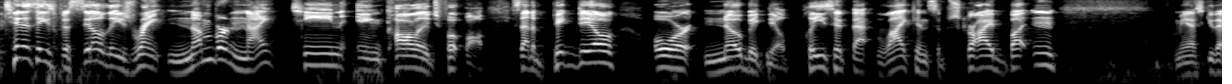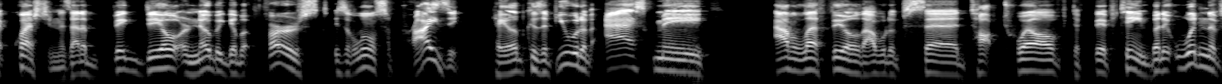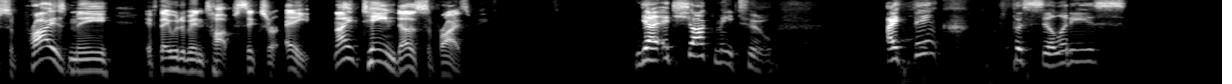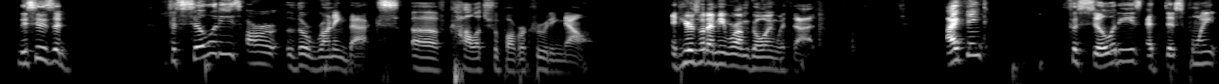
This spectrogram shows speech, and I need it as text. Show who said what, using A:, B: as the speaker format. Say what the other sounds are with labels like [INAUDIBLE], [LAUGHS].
A: Tennessee's facilities ranked number 19 in college football. Is that a big deal or no big deal? Please hit that like and subscribe button. Let me ask you that question. Is that a big deal or no big deal? But first, is it a little surprising, Caleb? Because if you would have asked me out of left field, I would have said top 12 to 15, but it wouldn't have surprised me if they would have been top six or eight. 19 does surprise me.
B: Yeah, it shocked me too. I think facilities, this is a facilities are the running backs of college football recruiting now. And here's what I mean where I'm going with that. I think facilities at this point,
